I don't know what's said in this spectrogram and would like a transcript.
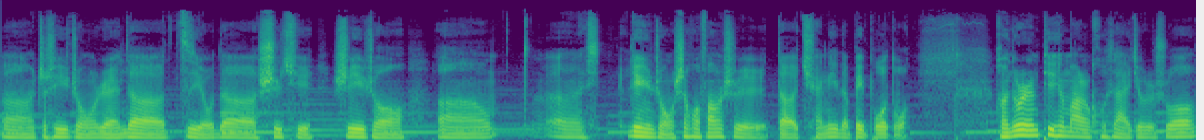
呃，这是一种人的自由的失去，是一种，呃，呃，另一种生活方式的权利的被剥夺。很多人批评马尔库塞，就是说，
